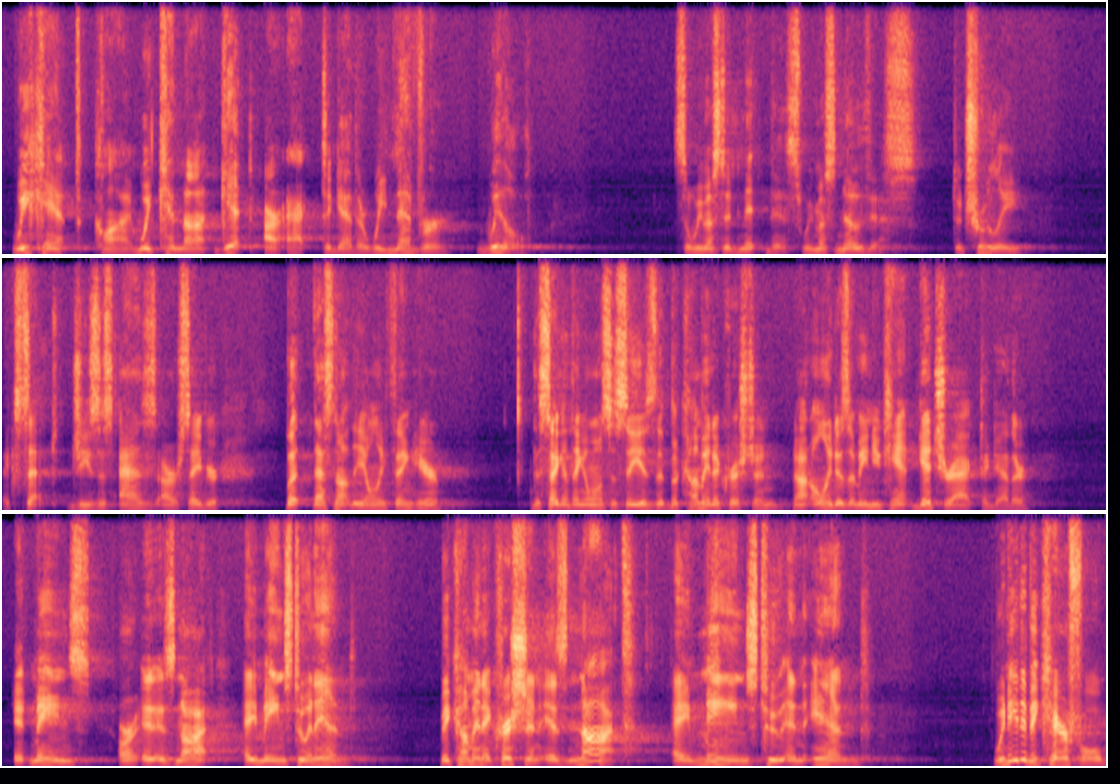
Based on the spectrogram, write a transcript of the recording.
we can't climb, we cannot get our act together, we never will. So we must admit this, we must know this to truly accept Jesus as our Savior. But that's not the only thing here. The second thing I want us to see is that becoming a Christian not only does it mean you can't get your act together, it means, or it is not a means to an end. Becoming a Christian is not a means to an end. We need to be careful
